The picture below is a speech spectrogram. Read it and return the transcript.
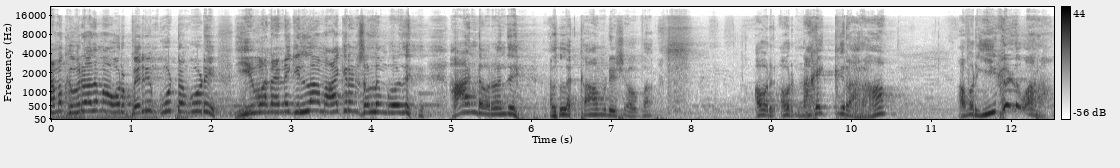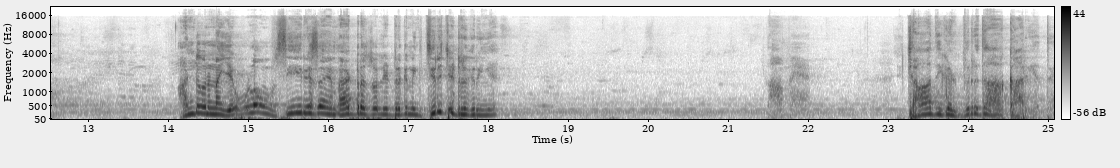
நமக்கு விரோதமா ஒரு பெரும் கூட்டம் கூடி இவன் இன்னைக்கு இல்லாம ஆக்கிறேன்னு சொல்லும் போது ஆண்டவர் வந்து நல்ல காமெடி ஷோப்பா அவர் அவர் நகைக்கிறாராம். அவர் இகழுவாராம். ஆண்டவர் நான் எவ்வளவு சீரியஸா என் மேட்ரை சொல்லிட்டு இருக்கு நீங்க சிரிச்சிட்டு இருக்கிறீங்க. ஜாதிகள் விருதா காரியத்தை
